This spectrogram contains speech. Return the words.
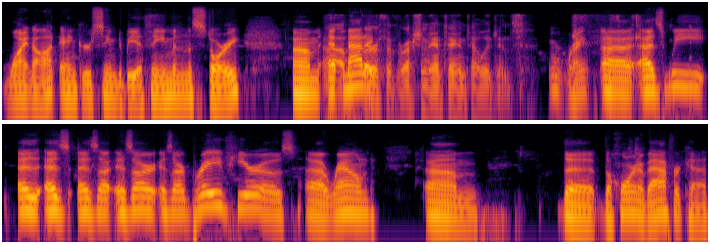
why not? Anchors seem to be a theme in the story. Um, at the Matic, birth of Russian anti-intelligence. right uh, as we as as as our, as our as our brave heroes uh, round um, the the horn of africa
